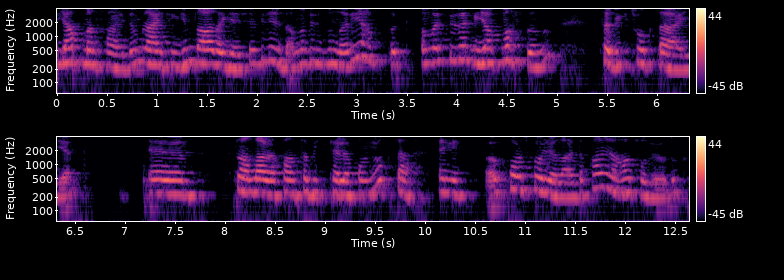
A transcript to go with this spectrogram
yapmasaydım writing'im daha da gelişebilirdi ama biz bunları yaptık. Ama siz hani yapmazsanız tabii ki çok daha iyi. Ee, sınavlarda falan tabii ki telefon yok da hani e, portfolyolarda falan rahat oluyorduk.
